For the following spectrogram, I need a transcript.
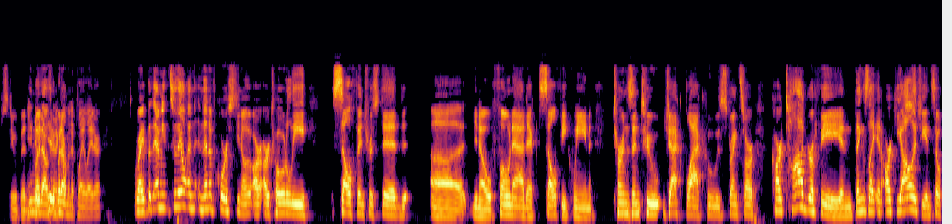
stupid. you knew But, that was going to come into play later. Right, but I mean, so they all, and, and then of course, you know, our, our totally self-interested, uh, you know, phone addict, selfie queen turns into Jack Black, whose strengths are cartography and things like, and archaeology. And so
